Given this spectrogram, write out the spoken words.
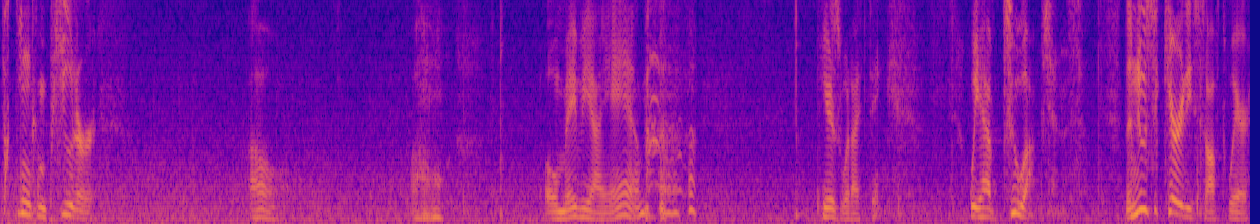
fucking computer. Oh. Oh. Oh, maybe I am. Here's what I think. We have two options. The new security software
